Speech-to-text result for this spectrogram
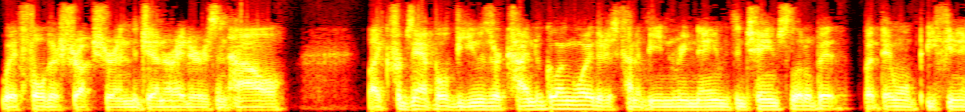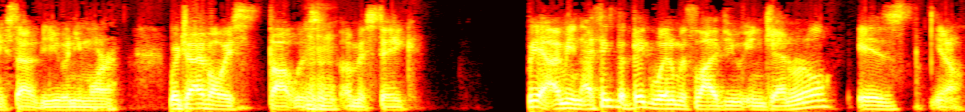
with folder structure and the generators and how like for example, views are kind of going away. They're just kind of being renamed and changed a little bit, but they won't be Phoenix.view anymore, which I've always thought was mm-hmm. a mistake. But yeah, I mean, I think the big win with Live View in general is, you know,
